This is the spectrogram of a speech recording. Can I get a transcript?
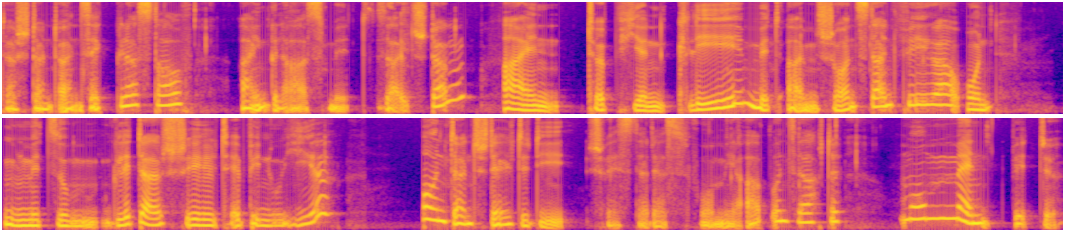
Da stand ein Sektglas drauf, ein Glas mit Salzstangen, ein Töpfchen Klee mit einem Schornsteinfeger und mit so einem Glitterschild Happy New Year. Und dann stellte die Schwester das vor mir ab und sagte, Moment bitte.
